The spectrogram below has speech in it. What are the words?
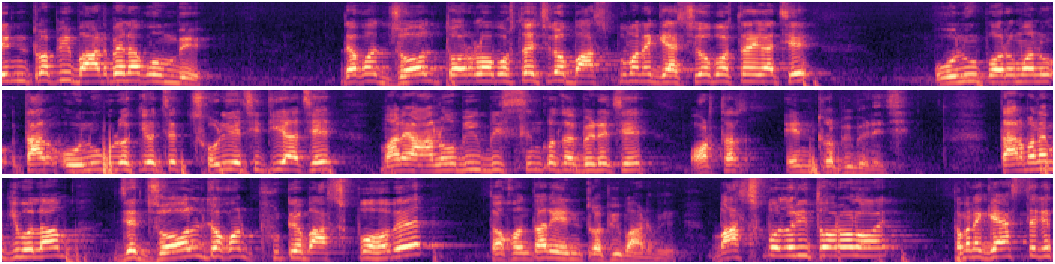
এনট্রপি বাড়বে না কমবে? দেখো, জল তরল অবস্থায় ছিল, বাষ্প মানে গ্যাসীয় অবস্থায় গেছে। অণু পরমাণু, তার অণুগুলো কি হচ্ছে? ছড়িয়ে ছিটিয়ে আছে। মানে আণবিক বিশৃঙ্খলতা বেড়েছে, অর্থাৎ এনট্রপি বেড়েছে। তার মানে আমি কি বললাম? যে জল যখন ফুটে বাষ্প হবে, তখন তার এনট্রপি বাড়বে। বাষ্প যদি তরল হয়, তার মানে গ্যাস থেকে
